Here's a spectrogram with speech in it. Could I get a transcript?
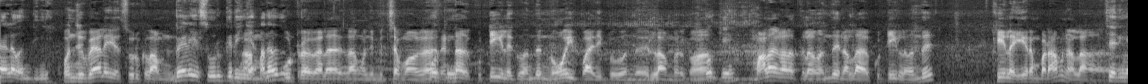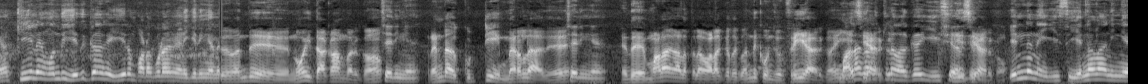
மேல வந்தீங்க? கொஞ்சம் வேலையை சுருக்கலாம். வேலையை சுருக்குறீங்க. அதாவது கூட்டுற வேலை இதெல்லாம் கொஞ்சம் மிச்சமாகும். Okay. ரெண்டாவது குட்டிகளுக்கு வந்து நோய் பாதிப்பு வந்து இல்லாம இருக்கும். ஓகே. மழை காலத்துல வந்து நல்லா குட்டிகள் வந்து கீழே ஈரம்படாம நல்லா சரிங்க. கீழே வந்து எதுக்காக ஈரம் படக்கூடாதுன்னு நினைக்கிறீங்க? இது வந்து நோய் தாக்காம இருக்கும். சரிங்க. ரெண்டாவது குட்டி மிரளாது சரிங்க. இது மழை காலத்துல வளர்க்கறதுக்கு வந்து கொஞ்சம் ஃப்ரீயா இருக்கும். மழை ஈஸியா காலத்துல இருக்கும். வளர்க்க ஈஸியா ஈஸியா இருக்கு. இருக்கும். என்னென்ன ஈஸி என்னலாம் நீங்க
